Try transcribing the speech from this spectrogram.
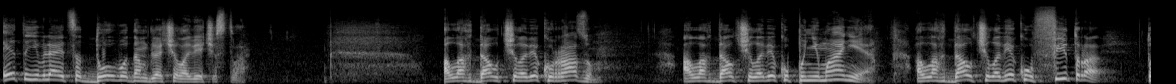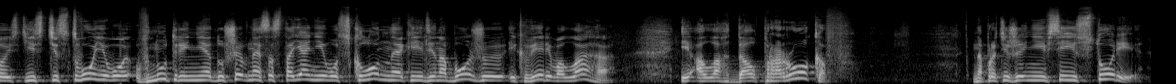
это является доводом для человечества – Аллах дал человеку разум, Аллах дал человеку понимание, Аллах дал человеку фитра, то есть естество его, внутреннее душевное состояние его, склонное к единобожию и к вере в Аллаха. И Аллах дал пророков на протяжении всей истории –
